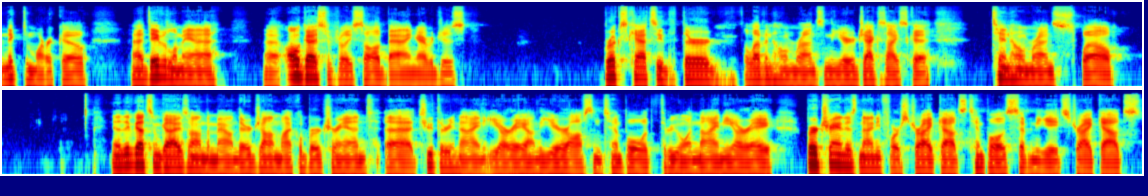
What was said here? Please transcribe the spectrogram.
Nick DeMarco, David LaManna. all guys with really solid batting averages. Brooks Coetzee the third, 11 home runs in the year. Jack Zyska, 10 home runs as well. You know, they've got some guys on the mound there. John Michael Bertrand, uh, 239 ERA on the year. Austin Temple with 319 ERA. Bertrand has 94 strikeouts. Temple has 78 strikeouts.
